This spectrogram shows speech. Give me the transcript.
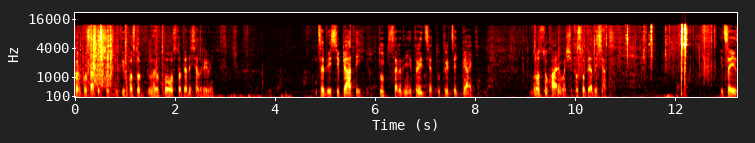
Корпуса підшипників по, 100, по 150 гривень. Це 205, тут всередині 30, тут 35. Розсухарювачі по 150. І це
